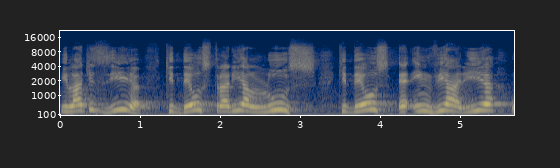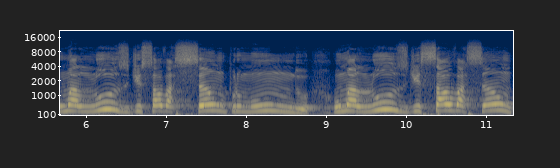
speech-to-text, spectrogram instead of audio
e lá dizia que Deus traria luz que Deus é, enviaria uma luz de salvação para o mundo, uma luz de salvação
